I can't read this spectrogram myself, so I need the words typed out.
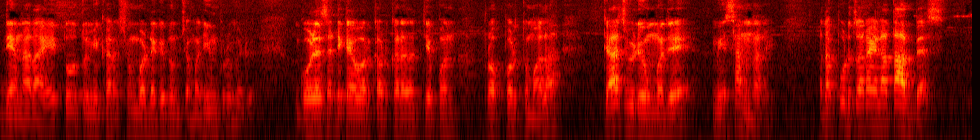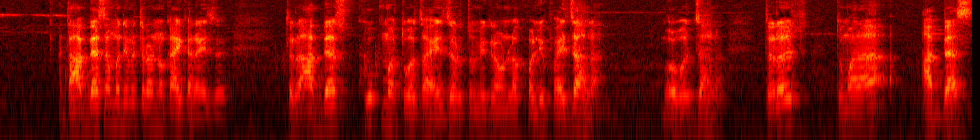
देणार आहे. तो तुम्ही करा शंभर टक्के तुमच्यामध्ये इम्प्रूव्हमेंट होईल. गोळ्यासाठी काय वर्कआउट करायचं ते पण प्रॉपर तुम्हाला त्याच व्हिडिओमध्ये मी सांगणार आहे. आता पुढचा राहिला आता अभ्यास. आता अभ्यासामध्ये मित्रांनो काय करायचं? तर अभ्यास खूप महत्त्वाचा आहे. जर तुम्ही ग्राउंडला क्वालिफाय झाला बरोबर झाला तरच तुम्हाला अभ्यास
